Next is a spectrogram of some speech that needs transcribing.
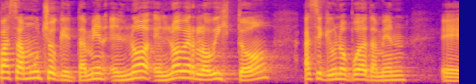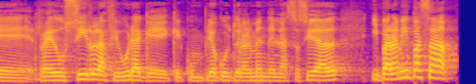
pasa mucho, que también el no, el no haberlo visto hace que uno pueda también eh, reducir la figura que, cumplió culturalmente en la sociedad. Y para mí pasa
